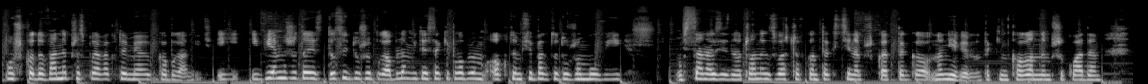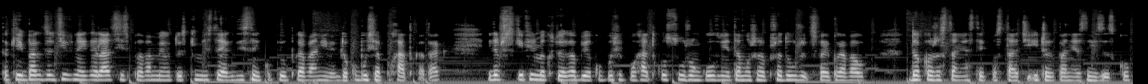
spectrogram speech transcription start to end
poszkodowany przez prawa, które miały go bronić. I, I wiem, że to jest dosyć duży problem i to jest taki problem, o którym się bardzo dużo mówi w Stanach Zjednoczonych, zwłaszcza w kontekście na przykład tego, no nie wiem, no takim koronnym przykładem takiej bardzo dziwnej relacji z prawami autorskimi jest to, jak Disney kupił prawa, nie wiem, do Kubusia Puchatka, tak? I te wszystkie filmy, które robi o Kubusie Puchatku służą głównie temu, żeby przedłużyć swoje prawa do korzystania z tej postaci i czerpania z niej zysków,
